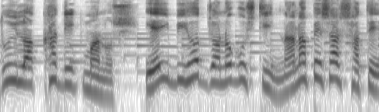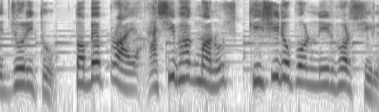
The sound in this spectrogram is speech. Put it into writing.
দুই লক্ষাধিক মানুষ। এই বৃহৎ জনগোষ্ঠী নানা পেশার সাথে জড়িত তবে প্রায় আশি ভাগ মানুষ কৃষির ওপর নির্ভরশীল।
